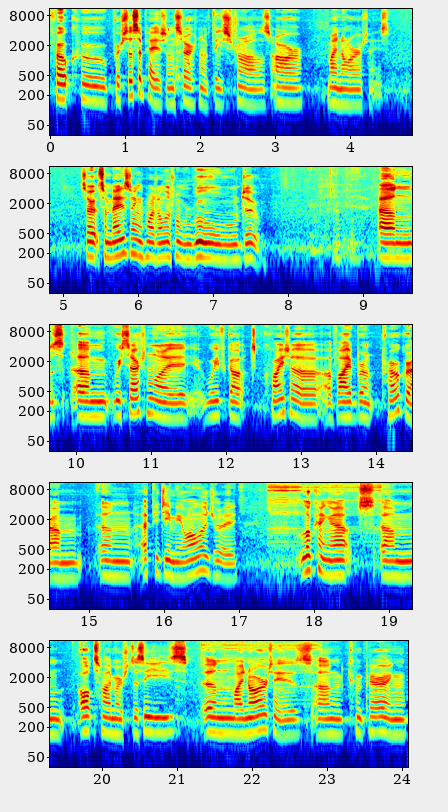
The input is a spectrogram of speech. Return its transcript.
folk who participate in certain of these trials are minorities. So it's amazing what a little rule will do. Okay. And um, we certainly, we've got quite a, a vibrant program in epidemiology looking at um, Alzheimer's disease in minorities and comparing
